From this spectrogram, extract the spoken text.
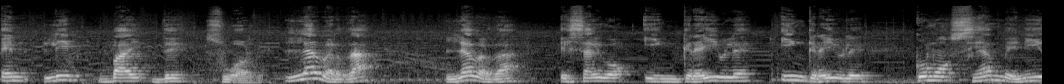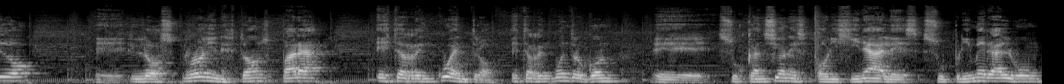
en Live by the Sword. La verdad, la verdad es algo increíble, increíble cómo se han venido eh, los Rolling Stones para este reencuentro, este reencuentro con eh, sus canciones originales, su primer álbum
